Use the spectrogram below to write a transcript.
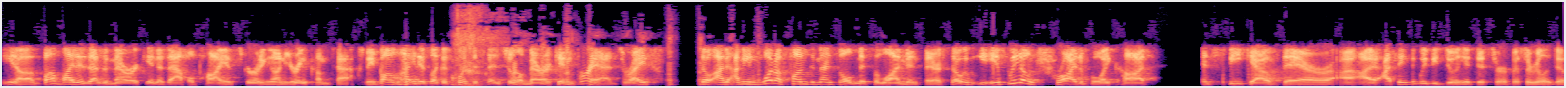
you know, Bud Light is as American as apple pie and skirting on your income tax. I mean, Bud Light is like a quintessential American brand, right? So, I, I mean, what a fundamental misalignment there. So, if, if we don't try to boycott and speak out there, I, I think that we'd be doing a disservice. I really do.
